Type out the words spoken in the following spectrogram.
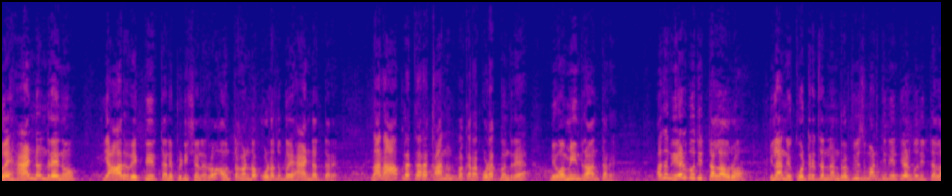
ಬೈ ಹ್ಯಾಂಡ್ ಅಂದ್ರೇನು? ಯಾರು ವ್ಯಕ್ತಿ ಇರ್ತಾನೆ ಪಿಟಿಷನರು, ಅವ್ನು ತಗೊಂಡೋಗಿ ಕೊಡೋದು ಬೈ ಹ್ಯಾಂಡ್ ಅಂತಾರೆ. ನಾನು ಆ ಪ್ರಕಾರ, ಕಾನೂನು ಪ್ರಕಾರ ಕೊಡಕ್ಕೆ ಬಂದರೆ ನೀವು ಅಮೀನ್ರಾ ಅಂತಾರೆ. ಅದನ್ನು ಹೇಳ್ಬೋದಿತ್ತಲ್ಲ ಅವರು? ಇಲ್ಲ, ನೀವು ಕೊಟ್ಟಿರೋದನ್ನ ನಾನು ರೆಫ್ಯೂಸ್ ಮಾಡ್ತೀನಿ ಅಂತ ಹೇಳ್ಬೋದಿತ್ತಲ್ಲ?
